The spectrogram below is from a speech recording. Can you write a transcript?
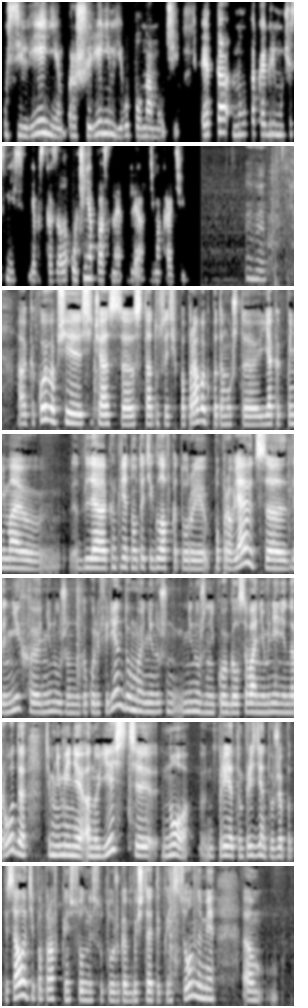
усилением, расширением его полномочий. Это, ну, такая гремучая смесь, я бы сказала, очень опасная для демократии. А какой вообще сейчас э, статус этих поправок? Потому что я, как понимаю, для конкретно вот этих глав, которые поправляются, для них э, не нужен никакой референдум, не нужен, не нужно никакое голосование мнения народа. Тем не менее, оно есть, э, но при этом президент уже подписал эти поправки, Конституционный суд тоже как бы считает их конституционными эм,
